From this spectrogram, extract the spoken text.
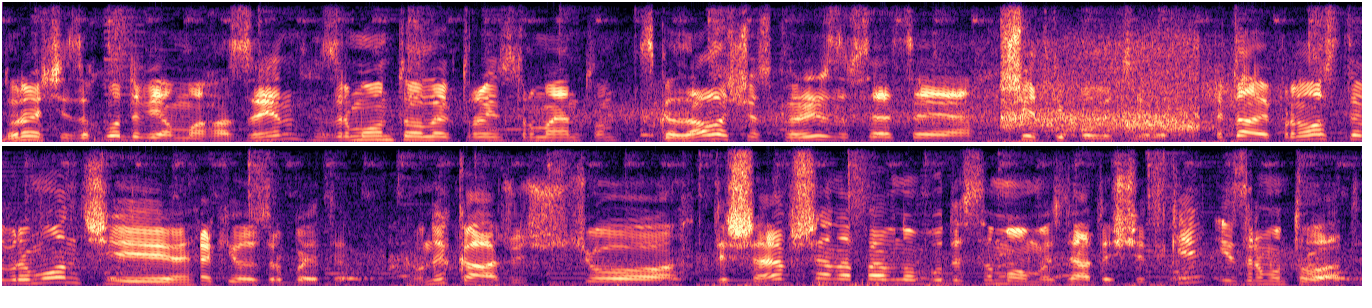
До речі, заходив я в магазин з ремонту електроінструменту. Сказали, що скоріш за все це щитки полетіли. Питаю, приносити в ремонт чи як його зробити? Вони кажуть, що дешевше, напевно, буде самому зняти щитки і зремонтувати.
